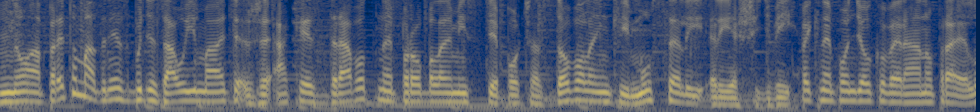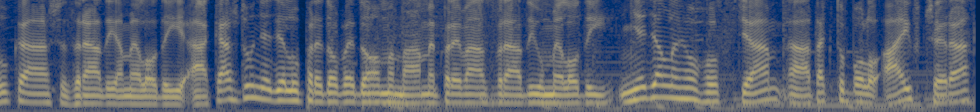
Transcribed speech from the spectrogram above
No a preto ma dnes bude zaujímať, že aké zdravotné problémy ste počas dovolenky museli riešiť vy. Pekné pondelkové ráno praje Lukáš z Rádia Melody a každú nedelu pred obedom máme pre vás v Rádiu Melody nedelného hostia a tak to bolo aj včera.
